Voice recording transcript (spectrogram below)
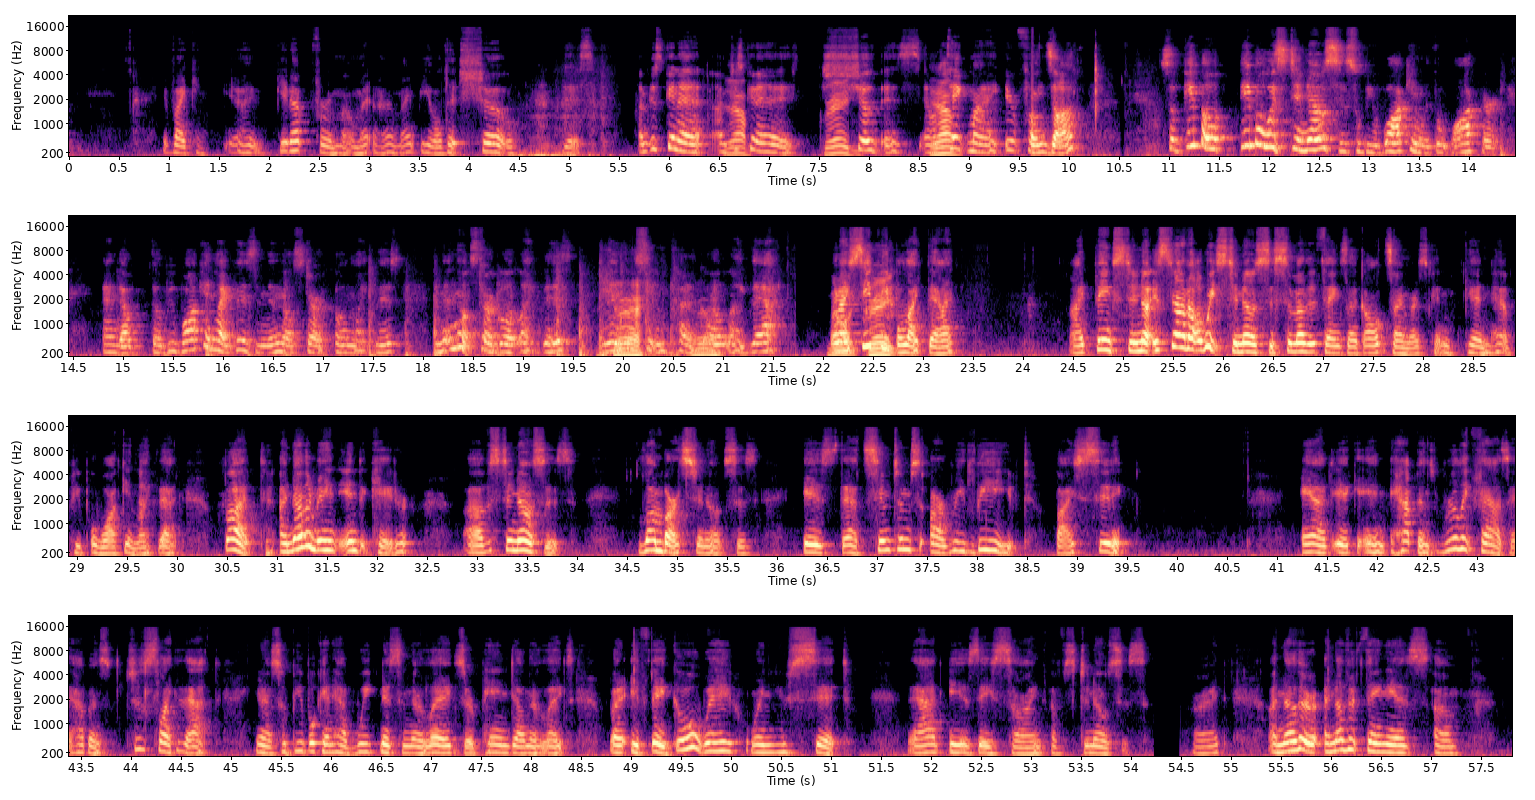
if I can uh, get up for a moment, I might be able to show this. I'm just gonna I'm just gonna Great. show this. I'll yeah. take my earphones off. So people people with stenosis will be walking with a walker, and they'll, they'll be walking like this, and then they'll start going like this, and then they'll start going like this, and then sure. they'll kind of sure. going like that. When no, I see great. people like that, I think stenosis, it's not always stenosis. Some other things like Alzheimer's can, can have people walking like that. But another main indicator of stenosis, lumbar stenosis, is that symptoms are relieved by sitting. And it, it, happens really fast. It happens just like that. You know, so people can have weakness in their legs or pain down their legs. But if they go away when you sit, that is a sign of stenosis. All right. Another another thing is um,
